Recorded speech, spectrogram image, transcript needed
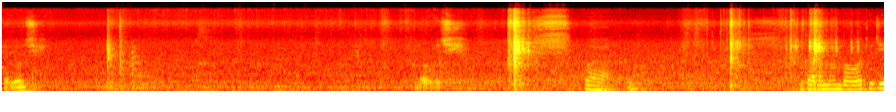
ਚਲੋ ਜੀ ਲਓ ਜੀ ਵਾਹ ਗਰਮ ਬਹੁਤ ਜੀ।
